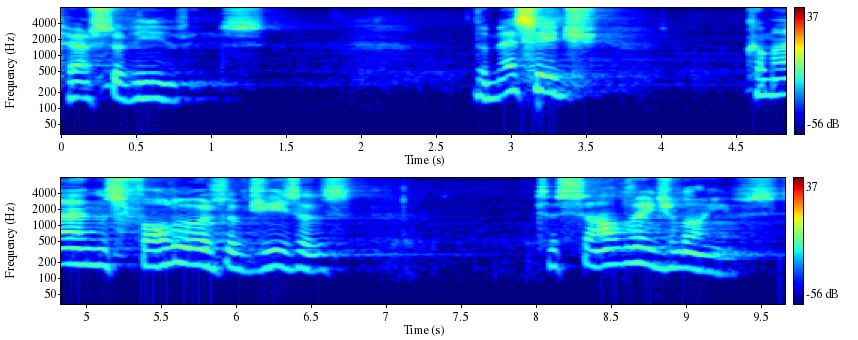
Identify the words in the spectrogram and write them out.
perseverance. The message commands followers of Jesus to salvage lives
